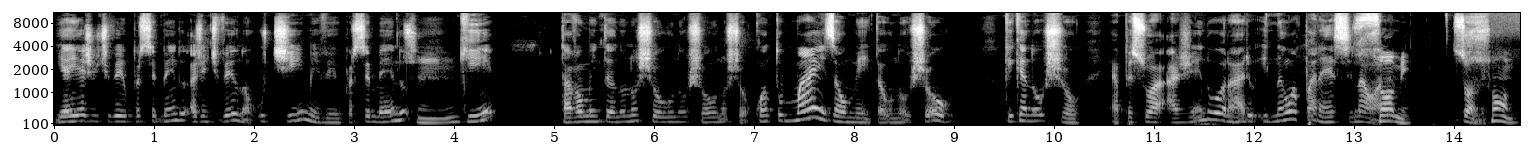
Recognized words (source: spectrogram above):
E aí a gente veio percebendo, a gente veio, não, o time veio percebendo Sim. que estava aumentando no show, no show, no show. Quanto mais aumenta o no show, o que, que é no show? É a pessoa agenda o horário e não aparece na hora. Some. Some. Some.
